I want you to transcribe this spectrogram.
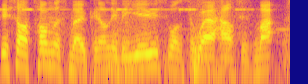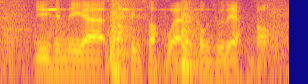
This autonomous mode can only be used once the warehouse is mapped using the uh, mapping software that comes with the EffiBOT.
